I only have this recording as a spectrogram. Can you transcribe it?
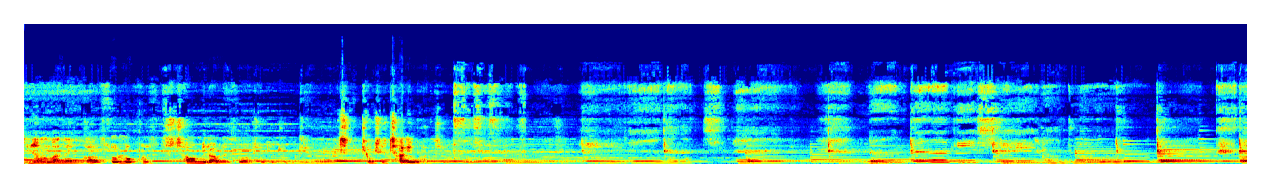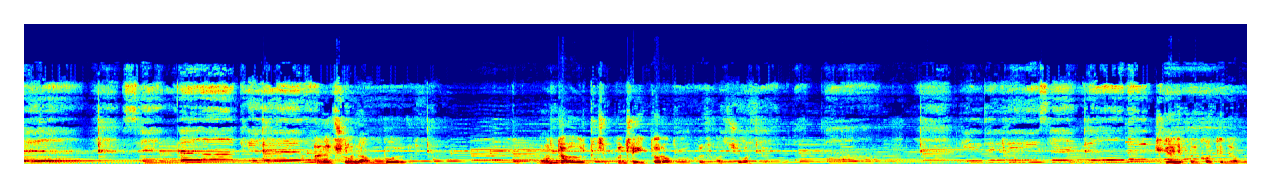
9년 만인가 솔로 콘서트 처음이라 그래서 저도 좀 이렇게 치- 격식 차리고 갔죠. 아니 주원이 안 보여줬어. 혼자 여기 집 근처에 있더라고요. 그래서 가서 찍었어요. 기현이 보니까 어땠냐고?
